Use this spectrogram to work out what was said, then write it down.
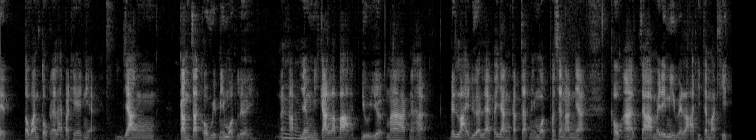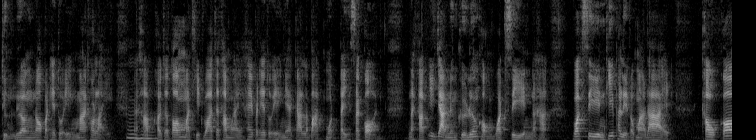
ศตะวันตกหลาย ๆ ประเทศเนี่ยยังกำจัดโควิดไม่หมดเลย นะครับยังมีการระบาดอยู่เยอะมากนะฮะเป็นหลายเดือนแล้วก็ยังกำจัดไม่หมด เพราะฉะนั้นเนี่ยเขาอาจจะไม่ได้มีเวลาที่จะมาคิดถึงเรื่องนอกประเทศตัวเองมากเท่าไหร่นะครับเขาจะต้องมาคิดว่าจะทำไงให้ประเทศตัวเองเนี่ยการระบาดหมดไปซะก่อนนะครับอีกอย่างหนึ่งคือเรื่องของวัคซีนนะฮะวัคซีนที่ผลิตออกมาได้เขาก็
